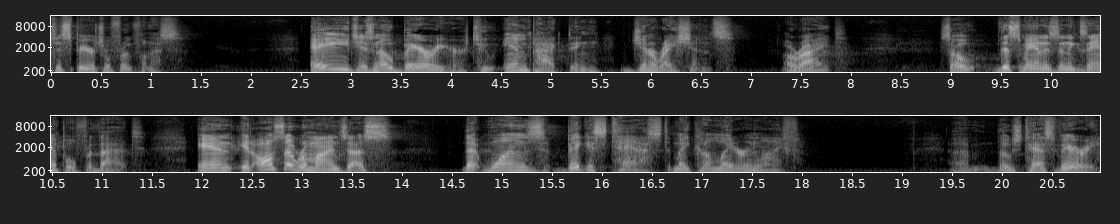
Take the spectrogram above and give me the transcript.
to spiritual fruitfulness. Age is no barrier to impacting generations, all right? So, this man is an example for that. And it also reminds us that one's biggest test may come later in life. Um, those tests vary.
